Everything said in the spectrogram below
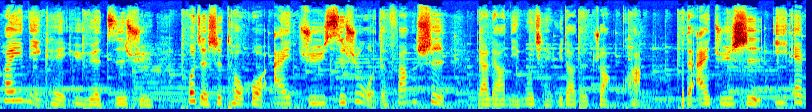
欢迎你可以预约咨询，或者是透过 IG 私讯我的方式聊聊你目前遇到的状况。我的 IG 是 E M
